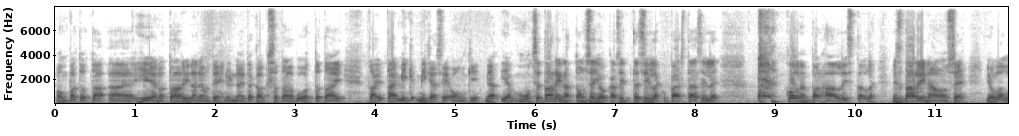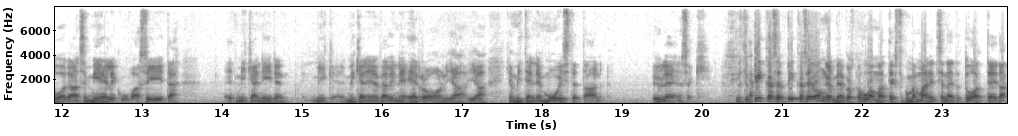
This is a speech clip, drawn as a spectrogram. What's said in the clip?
onpa tota, ää, hieno tarina, ne on tehnyt näitä 200 vuotta tai, tai, tai mikä, mikä se onkin. Ja, ja, mutta se tarinat on se, joka sitten sillä, kun päästään sille kolmen parhaan listalle, niin se tarina on se, jolla luodaan se mielikuva siitä, että mikä niiden, mikä, mikä niiden välinen ero on ja, ja, ja miten ne muistetaan yleensäkin. Nyt pikkasen, pikkasen ongelmia, koska huomaatteko, kun mä mainitsen näitä tuotteita,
